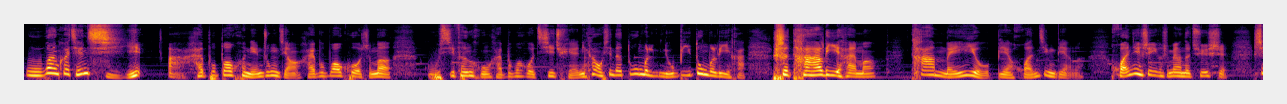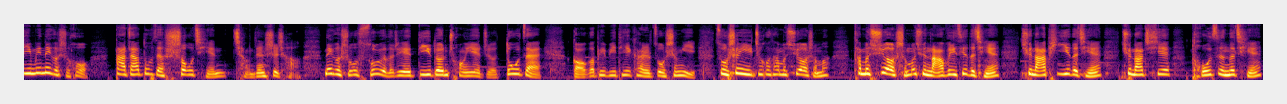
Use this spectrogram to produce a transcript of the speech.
五万块钱起。啊，还不包括年终奖，还不包括什么股息分红，还不包括期权。你看我现在多么牛逼，多么厉害，是他厉害吗？他没有变，环境变了。环境是一个什么样的趋势？是因为那个时候大家都在烧钱抢占市场，那个时候所有的这些低端创业者都在搞个 PPT 开始做生意。做生意之后，他们需要什么？他们需要什么去拿 VC 的钱，去拿 PE 的钱，去拿这些投资人的钱，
